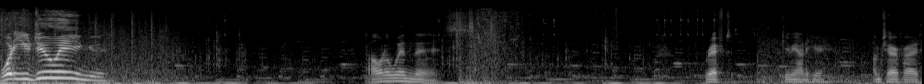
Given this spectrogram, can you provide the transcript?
What are you doing? I want to win this. Rift, get me out of here. I'm terrified.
